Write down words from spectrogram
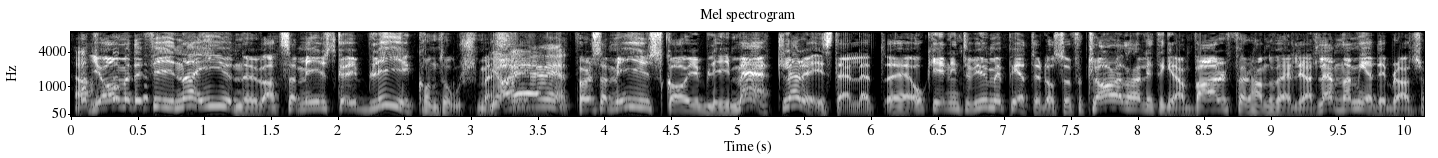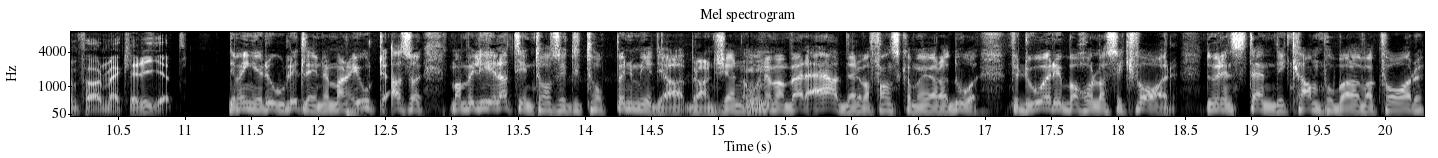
Ja. Ja, men det fina är ju nu att Samir ska ju bli kontorsmässig. Ja, jag vet. För Samir ska ju bli mäklare istället. Eh, Och i en intervju med Peter då så förklarade han lite grann varför han väljer att lämna mediebranschen för mäkleriet. Det var inget roligt längre. Man, har gjort, alltså, man vill ju hela tiden ta sig till toppen i mediebranschen och när man väl är där, vad fan ska man göra då? För då är det bara att hålla sig kvar. Då är det en ständig kamp att bara vara kvar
